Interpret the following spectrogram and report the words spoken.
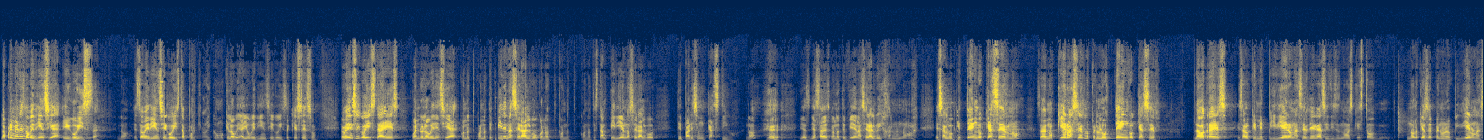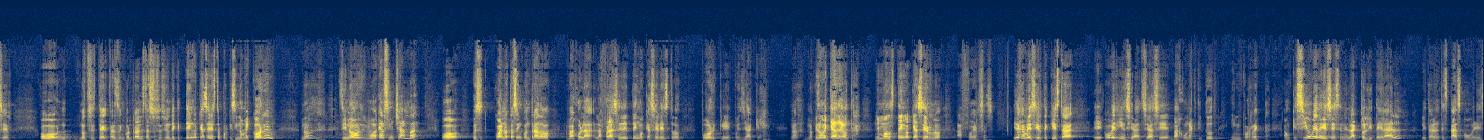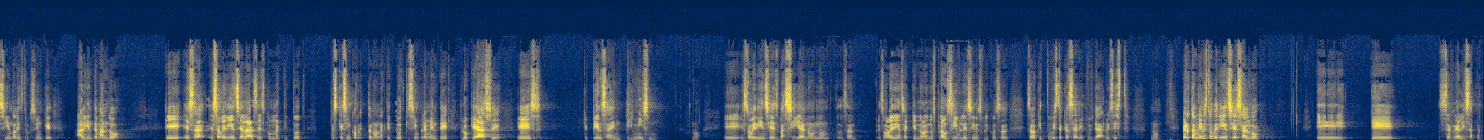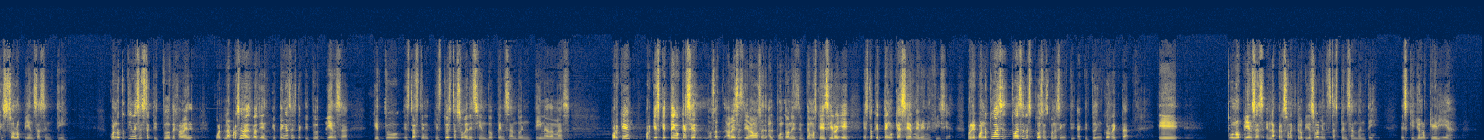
La primera es la obediencia egoísta, ¿no? Esa obediencia egoísta, porque, ay, ¿cómo que hay obediencia egoísta? ¿Qué es eso? La obediencia egoísta es cuando la obediencia, cuando, cuando te piden hacer algo, cuando, cuando, cuando, te están pidiendo hacer algo, te parece un castigo, ¿no? Ya, sabes, cuando te piden hacer algo, hijo, no, es algo que tengo que hacer, ¿no? O sea, no quiero hacerlo, pero lo tengo que hacer. La otra es, es algo que me pidieron hacer. Llegas y dices, no, es que esto no lo quiero hacer, pero me lo pidieron hacer. O no sé si te has encontrado en esta asociación de que tengo que hacer esto porque si no me corren, ¿no? Si no, me voy a quedar sin chamba. O, pues, ¿cuándo te has encontrado bajo la, la frase de tengo que hacer esto porque, pues ya que, ¿no? No, no me queda de otra, ni modos, tengo que hacerlo a fuerzas. Y déjame decirte que esta eh, obediencia se hace bajo una actitud incorrecta. Aunque si obedeces en el acto literal, literalmente estás obedeciendo la instrucción que alguien te mandó, eh, esa, esa obediencia la haces con una actitud pues que es incorrecta, ¿no? Una actitud que simplemente lo que hace es que piensa en ti mismo. Eh, obediencia es vacía, ¿no? no o sea, es una obediencia que no, no es plausible, ¿sí me explicó? Es, es, algo que tuviste que hacer y pues ya lo hiciste, ¿no? Pero también esta obediencia es algo eh, que se realiza porque solo piensas en ti. Cuando tú tienes esta actitud, déjame, la próxima vez más bien que tengas esta actitud, piensa que tú estás, que tú estás obedeciendo pensando en ti nada más. ¿Por qué? Porque es que tengo que hacer, o sea, a veces llegamos al punto donde tenemos que decir, oye, esto que tengo que hacer me beneficia. Porque cuando tú haces, tú haces las cosas con esa actitud incorrecta, eh, tú no piensas en la persona que te lo pide, solamente estás pensando en ti. Es que yo no quería,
